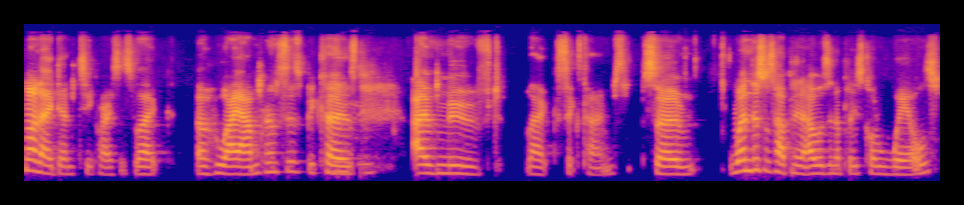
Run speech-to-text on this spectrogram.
not an identity crisis but like a who i am crisis because mm-hmm. i've moved like six times so when this was happening i was in a place called wales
